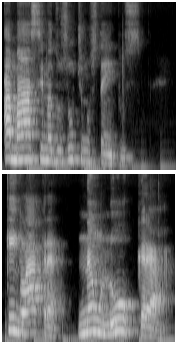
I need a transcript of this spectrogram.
a máxima dos últimos tempos: quem lacra não lucra.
